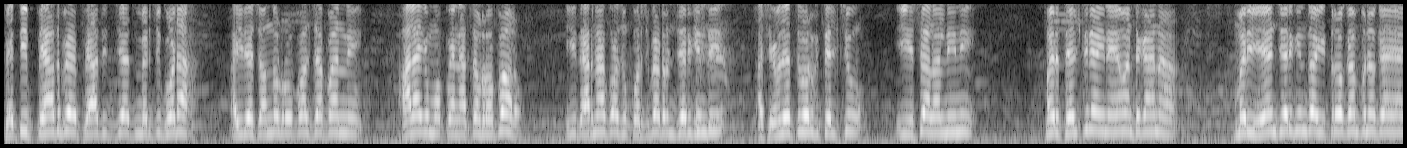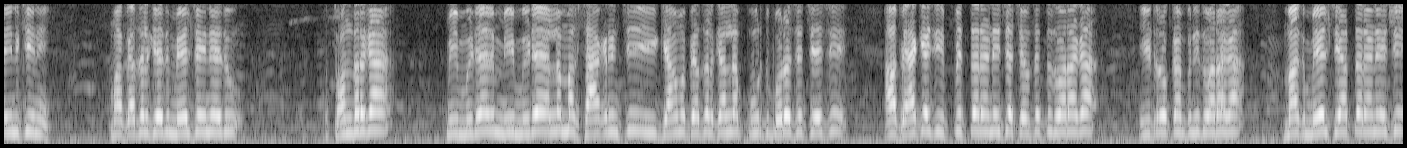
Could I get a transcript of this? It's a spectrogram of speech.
ప్రతి పేద పేద జాతి మెడిచి కూడా ఐదేసి వందల రూపాయల చెప్పాన్ని అలాగే ముప్పై లక్షల రూపాయలు ఈ ధర్నా కోసం ఖర్చు పెట్టడం జరిగింది. ఆ శివదత్తి వరకు తెలుసు ఈ విషయాలన్నీ మరి తెలిసిన ఆయన ఏమంటగానా మరి ఏం జరిగిందో ఇట్రో కంపెనీ ఆయనకి మా ప్రజలకి ఏది మేలు చేయలేదు. తొందరగా మీ మీడియా మీ మీడియాలో మాకు సహకరించి ఈ గ్రామ ప్రజలకెల్లా పూర్తి భరోసా చేసి ఆ ప్యాకేజీ ఇప్పిస్తారనేసి చెవితెత్తు ద్వారాగా ఈట్రో కంపెనీ ద్వారాగా మాకు మేలు చేస్తారనేసి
